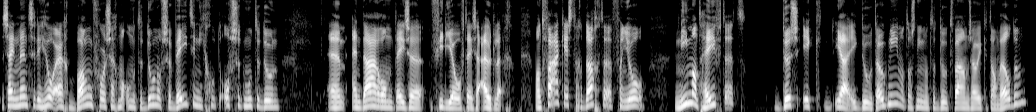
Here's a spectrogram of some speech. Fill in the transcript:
zijn mensen er heel erg bang voor zeg maar, om het te doen? Of ze weten niet goed of ze het moeten doen? Um, en daarom deze video of deze uitleg. Want vaak is de gedachte van, joh, niemand heeft het. Dus ik, ja, ik doe het ook niet, want als niemand het doet, waarom zou ik het dan wel doen?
